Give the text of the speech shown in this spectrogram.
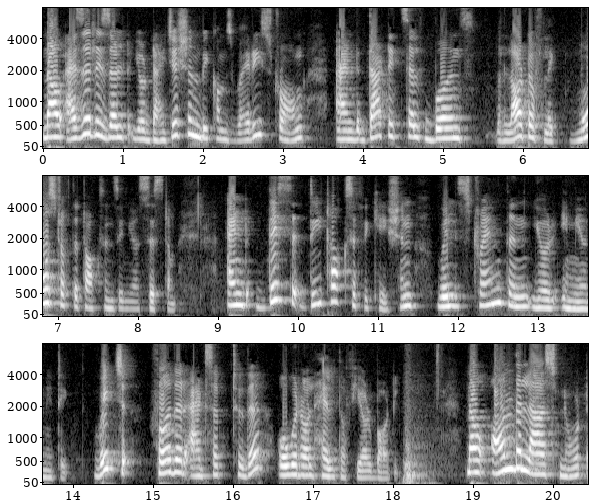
Now, as a result, your digestion becomes very strong and that itself burns a lot of like most of the toxins in your system. And this detoxification will strengthen your immunity, which further adds up to the overall health of your body. Now, on the last note,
